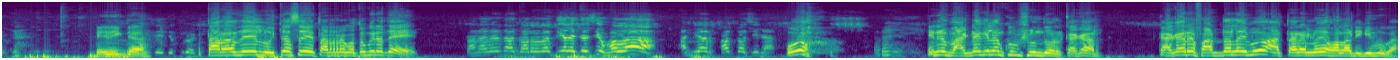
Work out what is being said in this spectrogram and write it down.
এই যে- এই দিক দা এই যে পুরো তারা যে লইতাছে তারা কত করে দেয়? তারারে না তারারা দিয়ে লাইতেছি হলা আমি আর ফাটতাছি না। ও এনে বাগটা গেলাম খুব সুন্দর কাকার। কাকারে ফাটদা লাইবো আর তারা লয়ে হলাটি নিবো গা।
